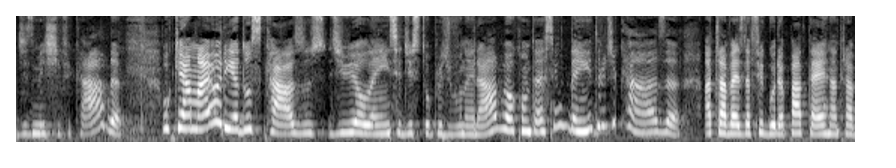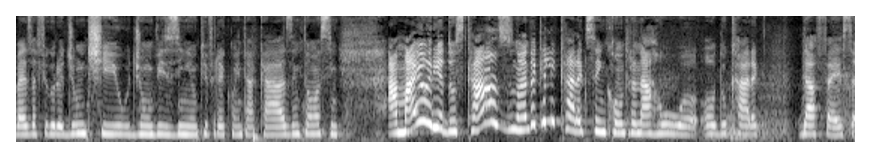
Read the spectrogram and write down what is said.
desmistificada, porque a maioria dos casos de violência, de estupro de vulnerável acontecem dentro de casa, através da figura paterna, através da figura de um tio, de um vizinho que frequenta a casa. Então, assim, a maioria dos casos não é daquele cara que você encontra na rua ou do cara da festa.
